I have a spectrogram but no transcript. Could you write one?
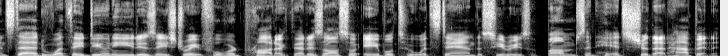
Instead, what they do need is a straightforward product that is also able to withstand the series of bumps and hits should that happen.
